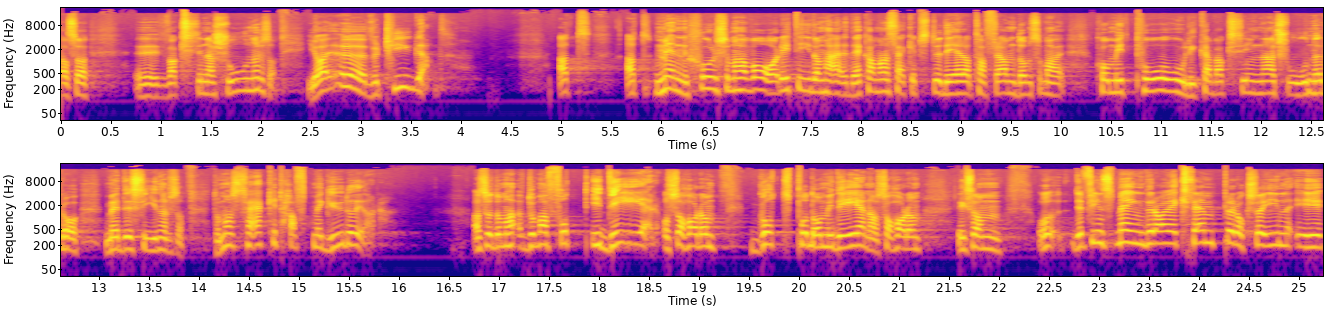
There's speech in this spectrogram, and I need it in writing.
Alltså eh, vaccinationer och sånt. Jag är övertygad att att människor som har varit i de här, det kan man säkert studera och ta fram, de som har kommit på olika vaccinationer och mediciner och så. De har säkert haft med Gud att göra. Alltså de har, de har fått idéer och så har de gått på de idéerna och så har de liksom, och det finns mängder av exempel också in i,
